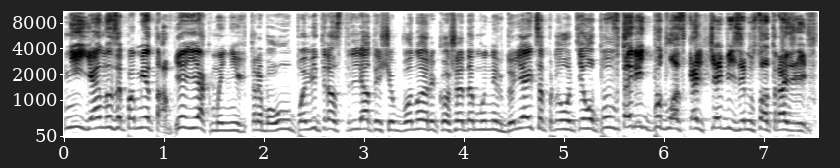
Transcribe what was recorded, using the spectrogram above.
Ні, я не запам'ятав. Я як мені їх треба у повітря стріляти, щоб воно рикошетом у них до яйця прилетіло. Повторіть, будь ласка, ще 800 разів.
